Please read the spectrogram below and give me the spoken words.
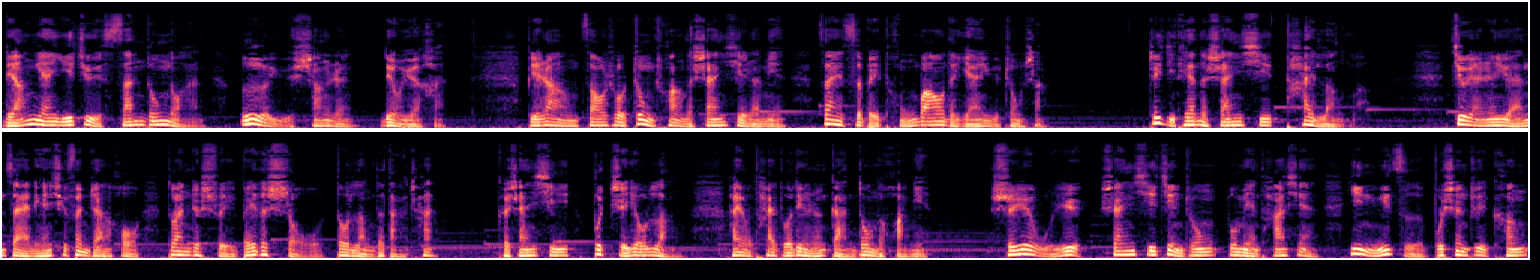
良言一句三冬暖，恶语伤人六月寒。别让遭受重创的山西人民再次被同胞的言语重伤。这几天的山西太冷了。救援人员在连续奋战后，端着水杯的手都冷得打颤。可山西不只有冷，还有太多令人感动的画面。十月五日，山西晋中路面塌陷，一女子不慎坠坑，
